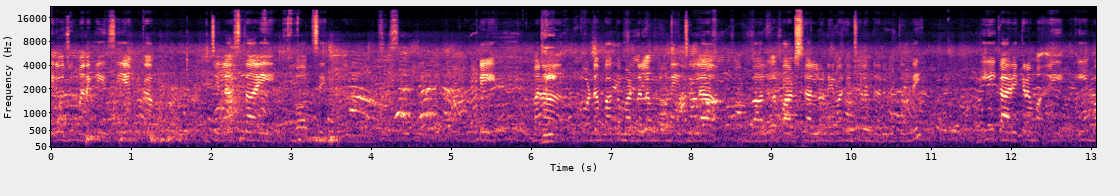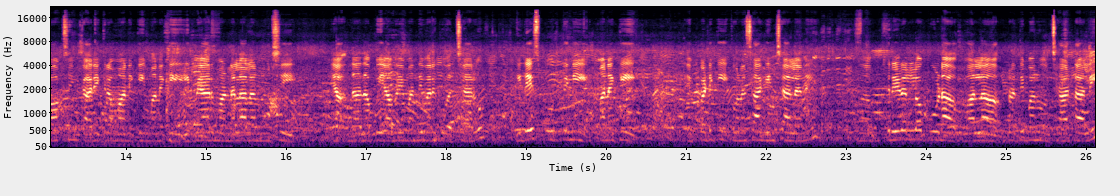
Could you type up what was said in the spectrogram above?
ఈరోజు మనకి సీఎం కప్ జిల్లా స్థాయి బాక్సింగ్. మన కొండపాక మండలంలోని జిల్లా బాలుల పాఠశాలలో నిర్వహించడం జరుగుతుంది. ఈ కార్యక్రమ ఈ- బాక్సింగ్ కార్యక్రమానికి మనకి ఇరవై ఆరు మండలాల నుంచి దాదాపు యాభై మంది వరకు వచ్చారు. ఇదే స్ఫూర్తిని మనకి ఎప్పటికీ కొనసాగించాలని క్రీడల్లో కూడా వాళ్ళ ప్రతిభను చాటాలి.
